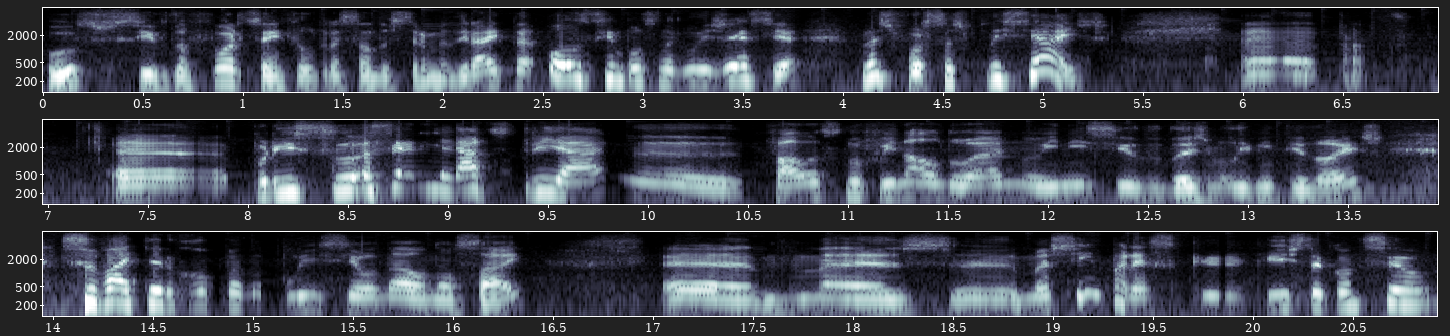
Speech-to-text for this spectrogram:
o uso excessivo da força, a infiltração da extrema-direita ou a simples negligência nas forças policiais. Uh, pronto. Uh, por isso, a série há de estrear, uh, fala-se no final do ano, início de 2022. Se vai ter roupa da polícia ou não, não sei. Uh, mas, mas sim, parece que, que isto aconteceu.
